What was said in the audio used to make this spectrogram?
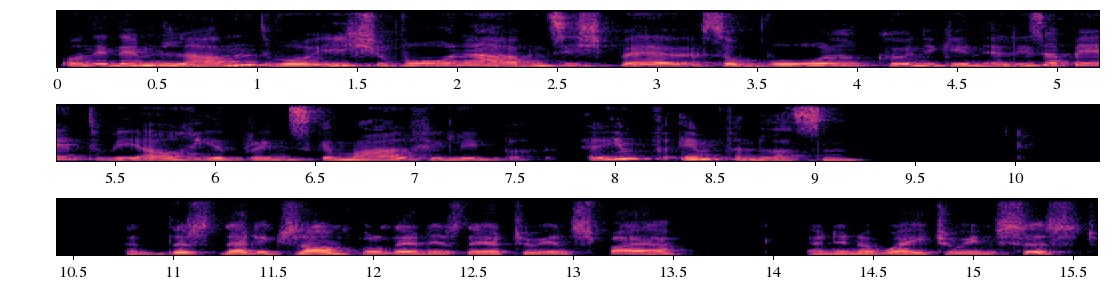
Und in dem Land, wo ich wohne, haben sich äh, sowohl Königin Elisabeth wie auch ihr Prinzgemahl Philipp äh, impf impfen lassen. And this that example then is there to inspire and in a way to insist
